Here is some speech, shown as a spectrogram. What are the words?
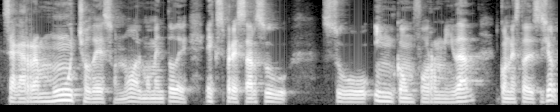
se agarra mucho de eso, ¿no? Al momento de expresar su, su inconformidad con esta decisión.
